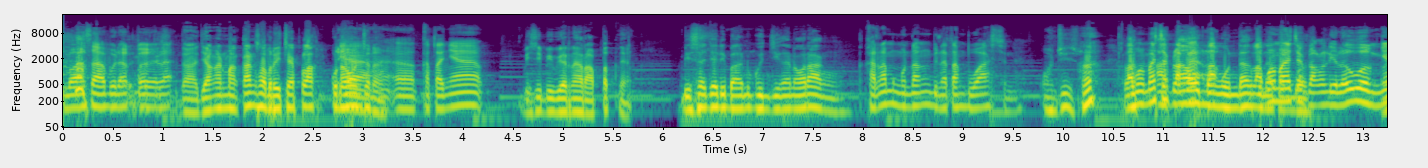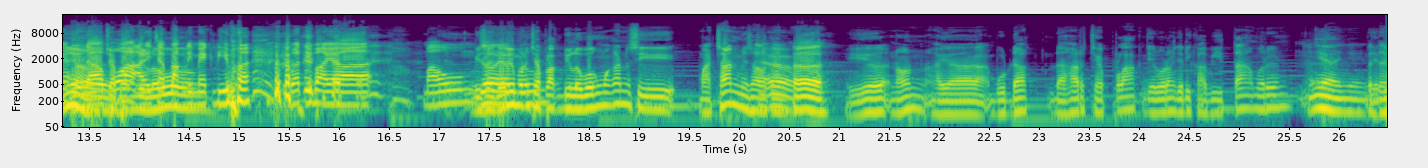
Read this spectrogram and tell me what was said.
Bahasa budak baheula. Nah, jangan makan sabari ceplak kunaon Iya, cenah. eh, katanya Bisi bibirnya rapetnya. Bisa jadi bahan gunjingan orang. karena mengundang binatang buas. cenah. Oh, jis. Lamun mana Atau ceplak mengundang lamun mana buas. ceplak di leuweungnya Iya, udah di ada ceplak di. McD mah tiba-tiba aya maung Bisa jadi mun ceplak di leuweung mah kan si macan misalkan. Eh. Iya, non aya budak dahar ceplak jadi orang jadi kabita meureun. Iya, iya. Jadi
